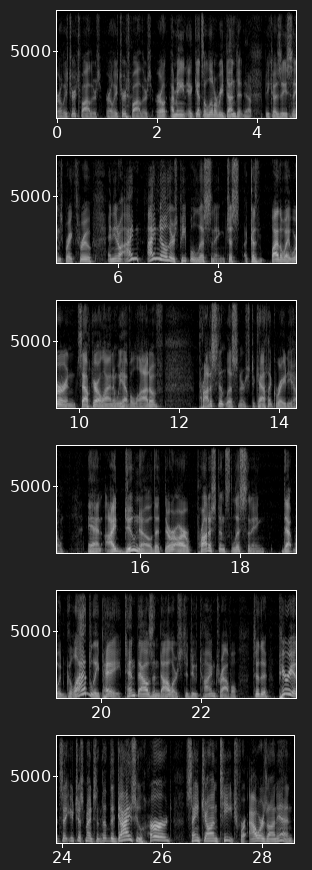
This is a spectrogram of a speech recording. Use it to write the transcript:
early church fathers, early church fathers, early I mean, it gets a little redundant Yep. because these things break through. And you know, I I know there's people listening just because by the way, we're in South Carolina, we have a lot of Protestant listeners to Catholic radio. And I do know that there are Protestants listening that would gladly pay $10,000 to do time travel to the periods that you just mentioned. The, the guys who heard St. John teach for hours on end,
